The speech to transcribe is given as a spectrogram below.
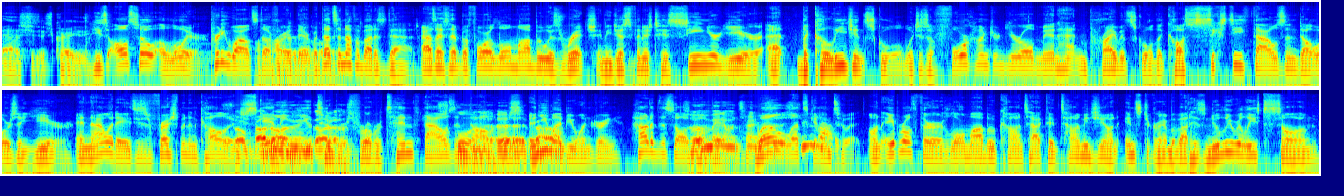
That shit is crazy. He's also a lawyer. Pretty wild stuff right there, but that's enough about his dad. As I said before, Lil Mabu is rich, and he just finished his senior year at the Collegiate School, which is a 400 year old Manhattan private school that costs $60,000 a year. And nowadays, he's a freshman in college, So, scamming even go to YouTubers for over $10,000. school in the hood, And you might be wondering, how did this all So go made him turn well, let's get into it. On April 3rd, Lil Mabu contacted Tommy G on Instagram about his newly released song,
